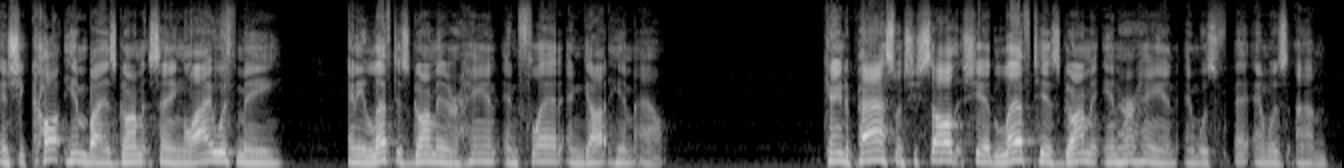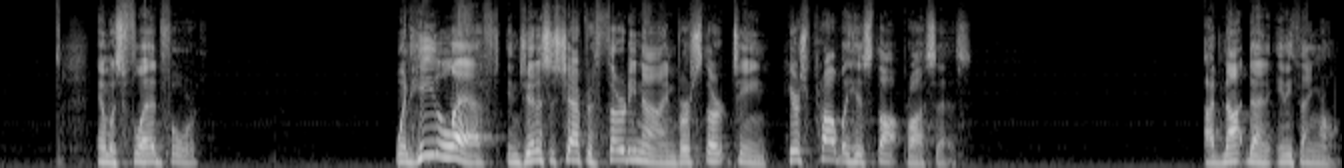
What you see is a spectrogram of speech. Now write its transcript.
And she caught him by his garment, saying, Lie with me. And he left his garment in her hand and fled and got him out. It came to pass when she saw that she had left his garment in her hand and was, and was, um, and was fled forth. When he left in Genesis chapter 39, verse 13, here's probably his thought process I've not done anything wrong.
